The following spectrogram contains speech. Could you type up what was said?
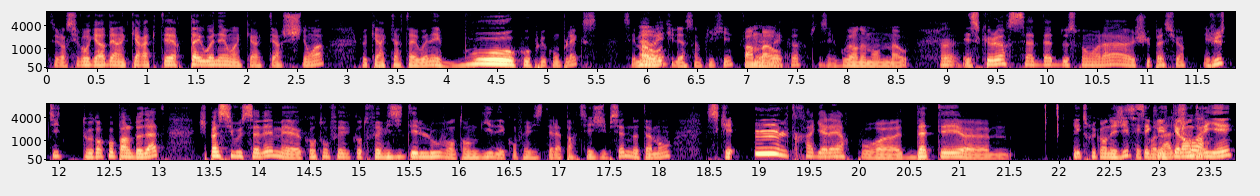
C'est genre si vous regardez un caractère taïwanais ou un caractère chinois, le caractère taïwanais est beaucoup plus complexe. C'est Ah Mao oui. qui l'a simplifié. Enfin Ah, Mao, c'est le gouvernement de Mao. Ouais. Est-ce que l'heure ça date de ce moment-là? Euh, Je suis pas sûr. Et juste petit, autant qu'on parle de date, je sais pas si vous savez, mais euh, quand on fait quand on fait visiter le Louvre en tant que guide et qu'on fait visiter la partie égyptienne notamment, ce qui est ultra galère pour euh, dater euh, les trucs en Égypte, C'est que les le calendriers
